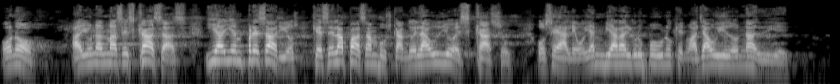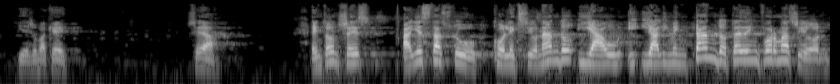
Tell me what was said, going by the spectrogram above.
¿o no? Hay unas más escasas y hay empresarios que se la pasan buscando el audio escaso o sea, le voy a enviar al grupo uno que no haya oído nadie. ¿Y eso para qué? O sea, entonces, ahí estás tú coleccionando y, alimentándote de información.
